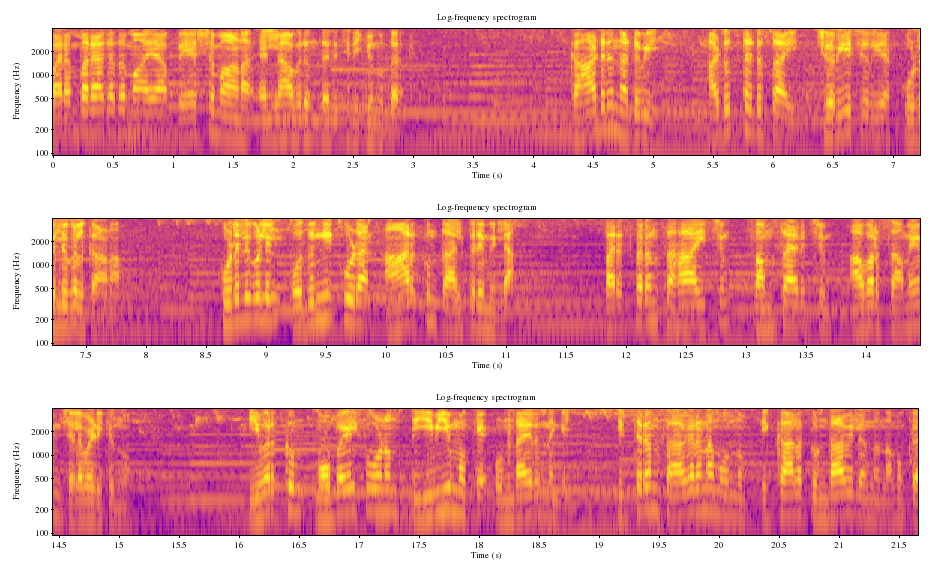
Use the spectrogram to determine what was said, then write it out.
പരമ്പരാഗതമായ വേഷമാണ് എല്ലാവരും ധരിച്ചിരിക്കുന്നത്. കാടിന് നടുവിൽ അടുത്തടുത്തായി ചെറിയ ചെറിയ കുടലുകൾ കാണാം. കുടലുകളിൽ ഒതുങ്ങിക്കൂടാൻ ആർക്കും താല്പര്യമില്ല പരസ്പരം സഹായിച്ചും സംസാരിച്ചും അവർ സമയം ചെലവഴിക്കുന്നു. ഇവർക്കും മൊബൈൽ ഫോണും ടി വിയും ഒക്കെ ഉണ്ടായിരുന്നെങ്കിൽ ഇത്തരം സഹകരണമൊന്നും ഇക്കാലത്തുണ്ടാവില്ലെന്ന് നമുക്ക്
